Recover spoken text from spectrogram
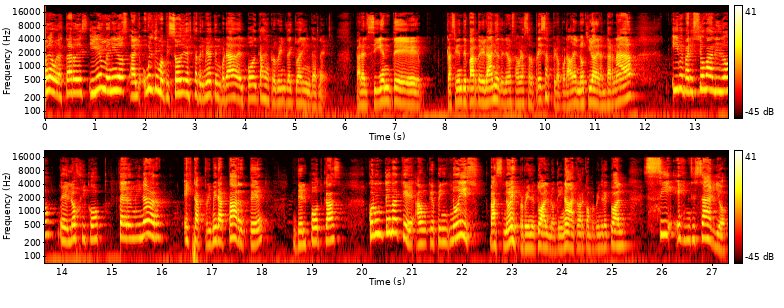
Hola, buenas tardes y bienvenidos al último episodio de esta primera temporada del podcast de propiedad intelectual en Internet. Para el siguiente, la siguiente parte del año tenemos algunas sorpresas, pero por ahora no quiero adelantar nada. Y me pareció válido, eh, lógico, terminar esta primera parte del podcast con un tema que, aunque no es, no es propiedad intelectual, no tiene nada que ver con propiedad intelectual, sí es necesario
